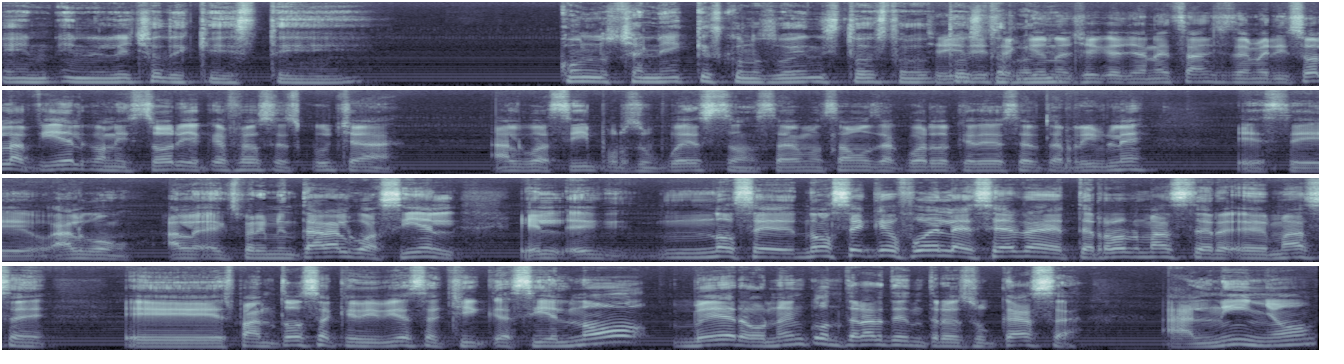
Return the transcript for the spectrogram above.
en, en el hecho de que este con los chaneques, con los duendes y todo esto. Sí, todo dice este aquí rollo. una chica, Janet Sánchez, se me erizó la piel con la historia, qué feo se escucha algo así, por supuesto, estamos, estamos de acuerdo que debe ser terrible, este, algo, al- experimentar algo así, el, el, eh, no sé, no sé qué fue la escena de terror más, ter- eh, más eh, eh, espantosa que vivía esa chica, si el no ver o no encontrar dentro de su casa al niño,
